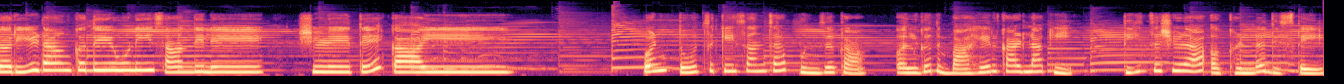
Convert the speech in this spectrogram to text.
तरी डांक देऊनी सांदिले शिळे ते काई. पण तोच केसांचा पुंजका अलगद बाहेर काढला की तीच शिळा अखंड दिसते.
